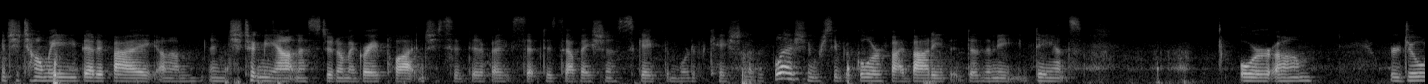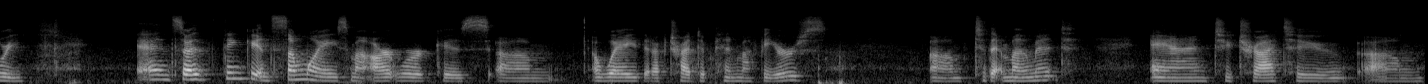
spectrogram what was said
And she told me that if I, um, and she took me out and I stood on my grave plot and she said that if I accepted salvation, escape the mortification of the flesh and receive a glorified body that doesn't eat, dance, or, um, or jewelry. And so I think in some ways my artwork is um, a way that I've tried to pin my fears um, to that moment and to try to um,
